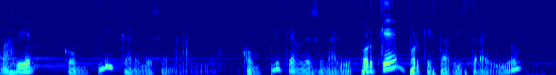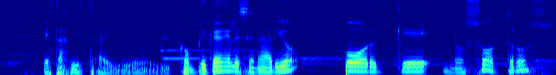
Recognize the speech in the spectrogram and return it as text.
Más bien complican el escenario, complican el escenario. ¿Por qué? Porque estás distraído, estás distraído y complican el escenario porque nosotros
